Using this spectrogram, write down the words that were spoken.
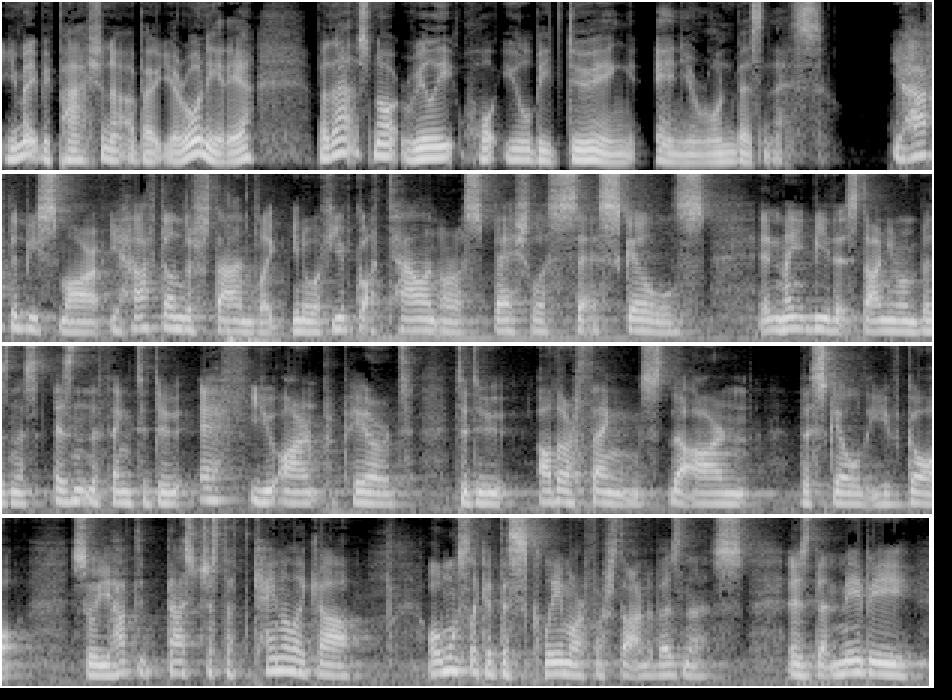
you might be passionate about your own area, but that's not really what you'll be doing in your own business you have to be smart. You have to understand, like, you know, if you've got a talent or a specialist set of skills, it might be that starting your own business isn't the thing to do if you aren't prepared to do other things that aren't the skill that you've got. So you have to, that's just a kind of like a, almost like a disclaimer for starting a business is that maybe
